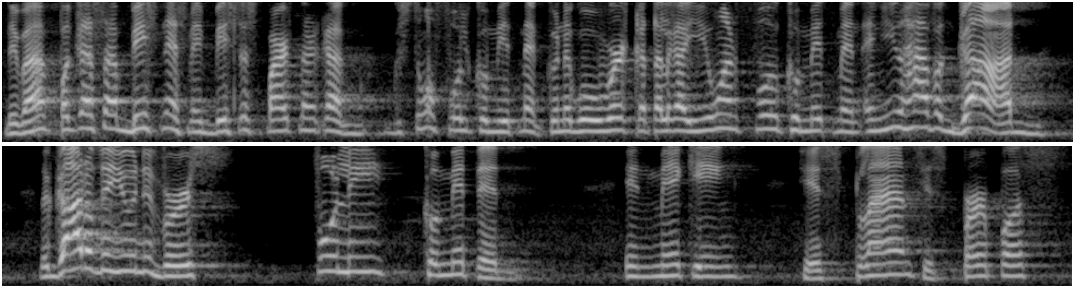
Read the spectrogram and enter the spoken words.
Di ba? Pagka sa business, may business partner ka, gusto mo full commitment. Kung nag-work ka talaga, you want full commitment. And you have a God, the God of the universe, fully committed in making His plans, His purpose,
